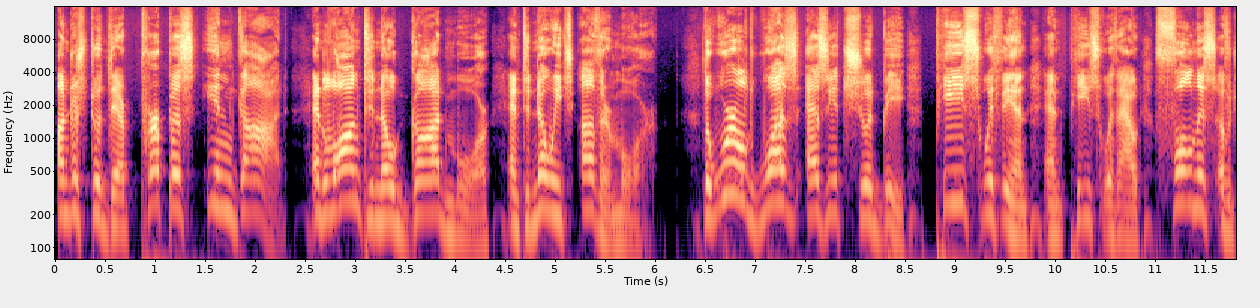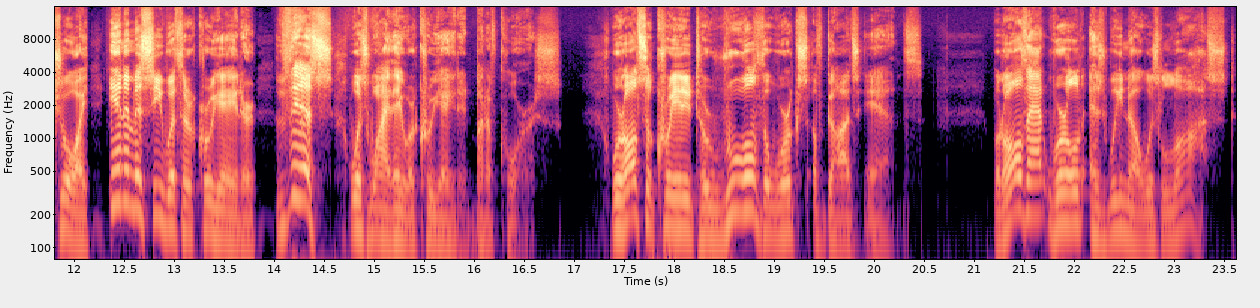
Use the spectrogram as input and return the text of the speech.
understood their purpose in God, and longed to know God more and to know each other more. The world was as it should be peace within and peace without, fullness of joy, intimacy with their Creator. This was why they were created. But of course, we're also created to rule the works of God's hands. But all that world, as we know, was lost.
